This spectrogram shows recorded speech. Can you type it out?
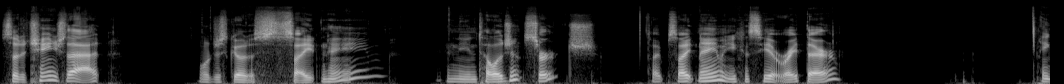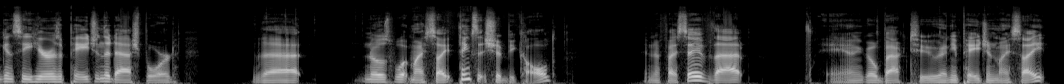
So to change that, we'll just go to site name in the intelligent search, type site name, and you can see it right there. You can see here is a page in the dashboard that knows what my site thinks it should be called. And if I save that and go back to any page in my site,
